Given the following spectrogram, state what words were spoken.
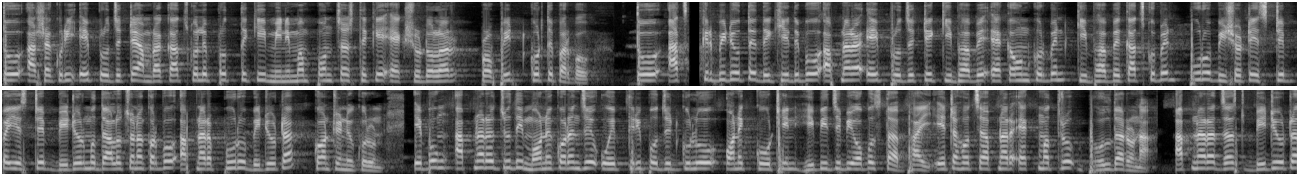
তো আশা করি এই প্রজেক্টে আমরা কাজ করলে প্রত্যেকেই মিনিমাম পঞ্চাশ থেকে একশো ডলার প্রফিট করতে পারব। তো আজকের ভিডিওতে দেখিয়ে দেব আপনারা এই প্রজেক্টে কীভাবে অ্যাকাউন্ট করবেন, কীভাবে কাজ করবেন, পুরো বিষয়টি স্টেপ বাই স্টেপ ভিডিওর মধ্যে আলোচনা করব। আপনারা পুরো ভিডিওটা কন্টিনিউ করুন। এবং আপনারা যদি মনে করেন যে ওয়েব থ্রি প্রজেক্টগুলো অনেক কঠিন, হিবিজিবি অবস্থা, ভাই, এটা হচ্ছে আপনার একমাত্র ভুল ধারণা। আপনারা জাস্ট ভিডিওটা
